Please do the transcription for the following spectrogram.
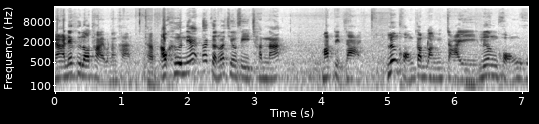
นะอันนี้คือเราถ่ายวันอังคาร ครับ เอาคืนเนี้ยถ้าเกิดว่าเชลซีชนะมาดริดได้ เรื่องของกำลังใจเรื่องของโอ้โห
